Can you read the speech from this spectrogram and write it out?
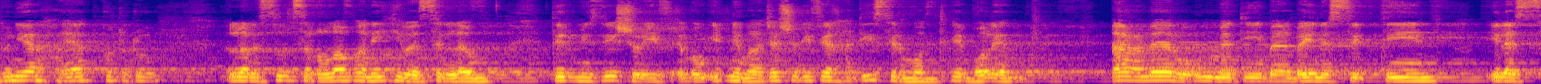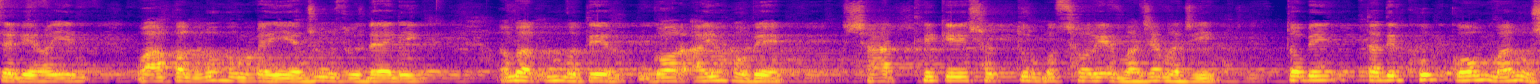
দুনিয়ার হায়াত কতটুকু? আল্লাহ রসুল সাল্লাহ আলহি ওয়াসাল্লাম তিরমিজি শরীফ এবং ইবনে মাজা শরীফের হাদিসের মধ্যে বলেন أعمار أمتي ما بين الستين إلى السبعين وأقلهم من يجوز ذلك আমার উম্মতের গড় আয়ু হবে ষাট থেকে সত্তর বছরের মাঝামাঝি তবে তাদের খুব কম মানুষ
